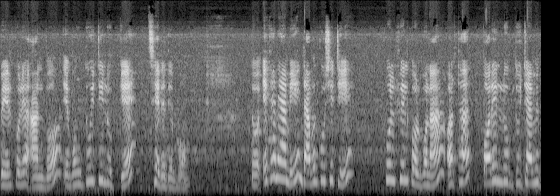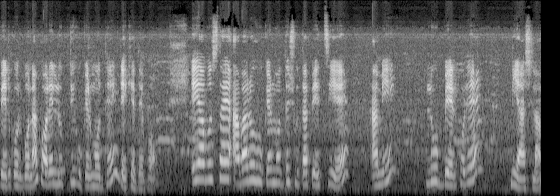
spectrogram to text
বের করে আনব এবং দুইটি লুপকে ছেড়ে দেব। তো এখানে আমি ডাবল কুশিটি ফুলফিল করব না, অর্থাৎ পরের লুপ দুইটা আমি বের করব না, পরের লুপটি হুকের মধ্যেই রেখে দেব। এই অবস্থায় আবারও হুকের মধ্যে সুতা পেঁচিয়ে আমি লুপ বের করে নিয়ে আসলাম।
